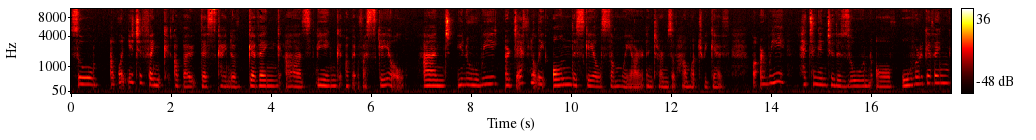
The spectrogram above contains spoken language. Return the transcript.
So I want you to think about this kind of giving as being a bit of a scale. And, you know, we are definitely on the scale somewhere in terms of how much we give. But are we hitting into the zone of over giving?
